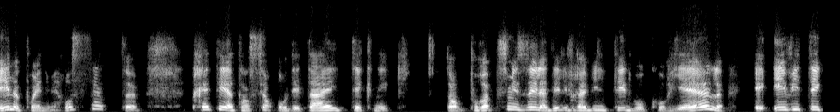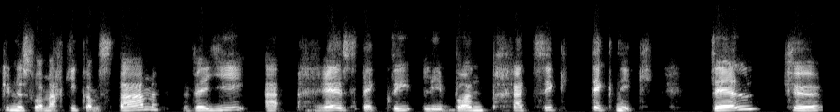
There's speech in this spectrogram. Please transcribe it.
Et le point numéro 7, prêtez attention aux détails techniques. Donc, pour optimiser la délivrabilité de vos courriels et éviter qu'ils ne soient marqués comme spam, veillez à respecter les bonnes pratiques techniques, telles que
